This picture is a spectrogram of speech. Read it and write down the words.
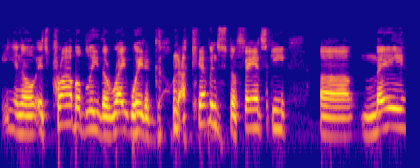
you know it's probably the right way to go. Now, Kevin Stefanski uh, may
